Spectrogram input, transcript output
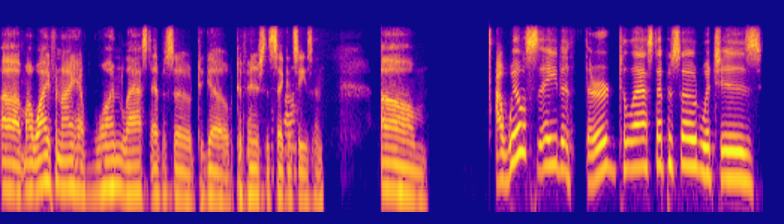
Uh, my wife and I have one last episode to go to finish the second Okay. season. Um, I will say the third to last episode, which is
